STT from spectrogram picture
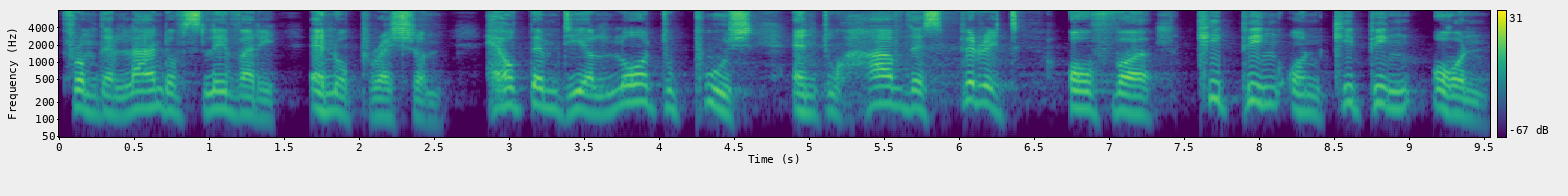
from the land of slavery and oppression. Help them, dear Lord, to push and to have the spirit of uh, keeping on, keeping on.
